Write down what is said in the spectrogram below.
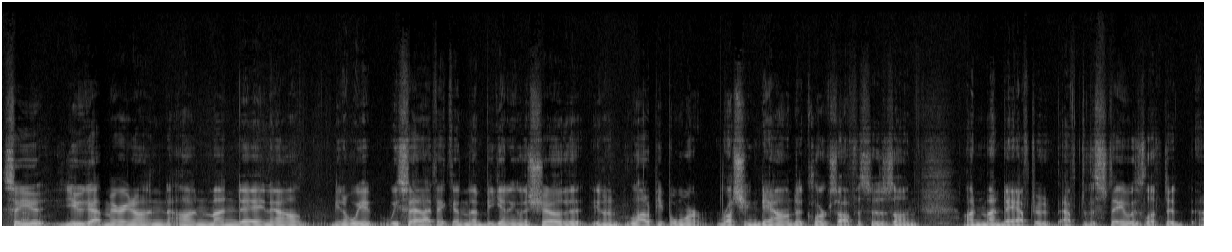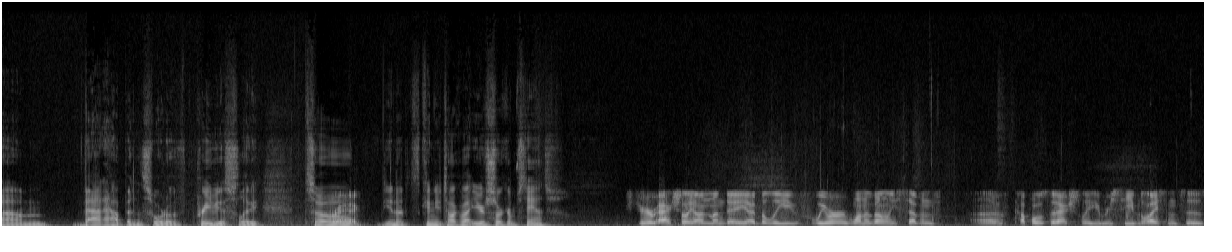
So you you got married on on Monday. Now you know we we said I think in the beginning of the show that you know a lot of people weren't rushing down to clerks' offices on on Monday after after the stay was lifted. Um, that happened sort of previously. So Correct. you know, can you talk about your circumstance? Sure. Actually, on Monday, I believe we were one of only seven uh, couples that actually received licenses.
